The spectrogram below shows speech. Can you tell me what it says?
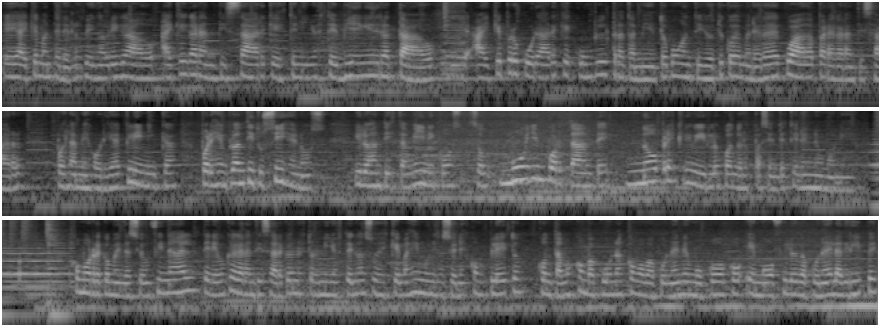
eh, hay que mantenerlos bien abrigados, hay que garantizar que este niño esté bien hidratado, eh, hay que procurar que cumpla el tratamiento con antibiótico de manera adecuada para garantizar pues, la mejoría clínica. Por ejemplo, antitusígenos y los antihistamínicos son muy importantes no prescribirlos cuando los pacientes tienen neumonía. Como recomendación final, tenemos que garantizar que nuestros niños tengan sus esquemas de inmunizaciones completos. Contamos con vacunas como vacuna de neumococo, hemófilo y vacuna de la gripe.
